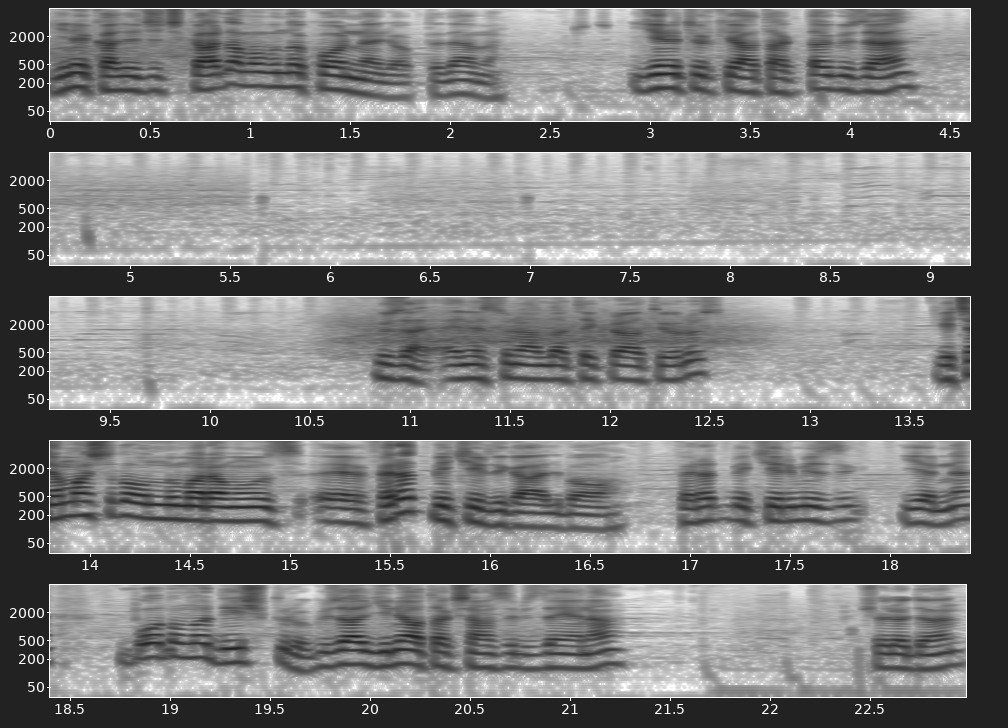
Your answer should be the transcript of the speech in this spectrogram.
Yine kaleci çıkardı ama bunda korner yoktu değil mi? Yine Türkiye atakta güzel. Güzel. Enes Ünal'la tekrar atıyoruz. Geçen maçta da 10 numaramız e, Ferhat Bekir'di galiba o. Ferhat Bekir'imiz yerine. Bu adamlar değişik duruyor. Güzel yine atak şansı bizde yana. Şöyle dön.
